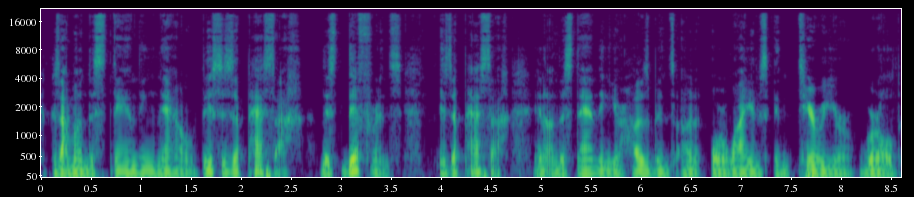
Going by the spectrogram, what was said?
Because I'm understanding now this is a Pesach. This difference is a Pesach in understanding your husband's uh, or wife's interior world.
